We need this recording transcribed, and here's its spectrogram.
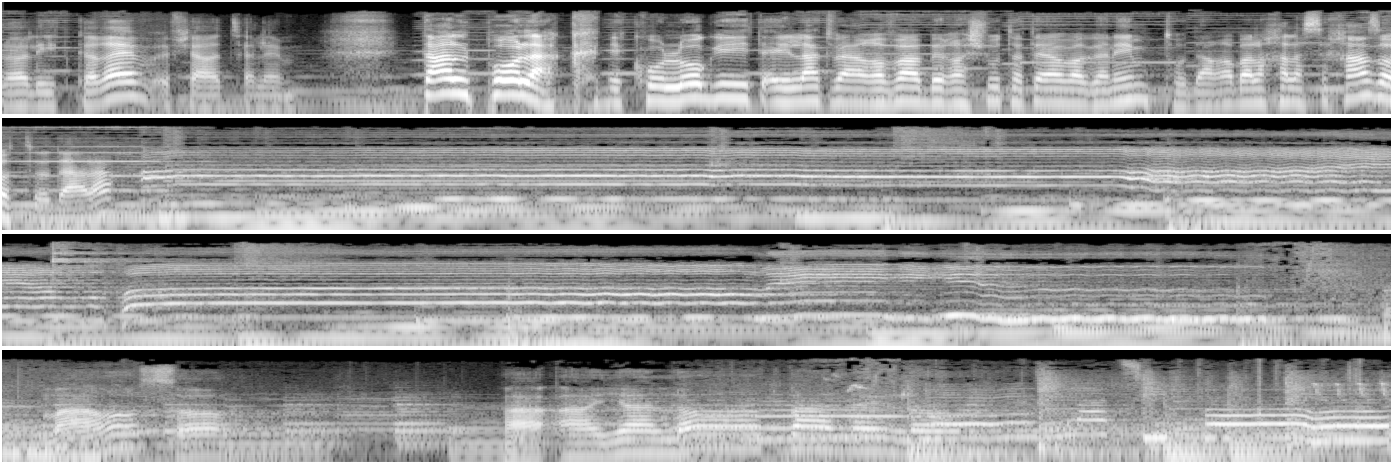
לא להתקרב, אפשר לצלם. טל פולק, אקולוגית אילת והערבה ברשות הטבע והגנים, תודה רבה לך על השיחה הזאת. תודה לך. מה עושות האיילות בלילות? לציפור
